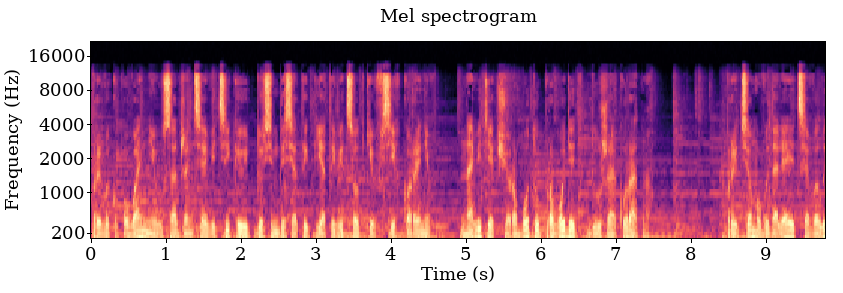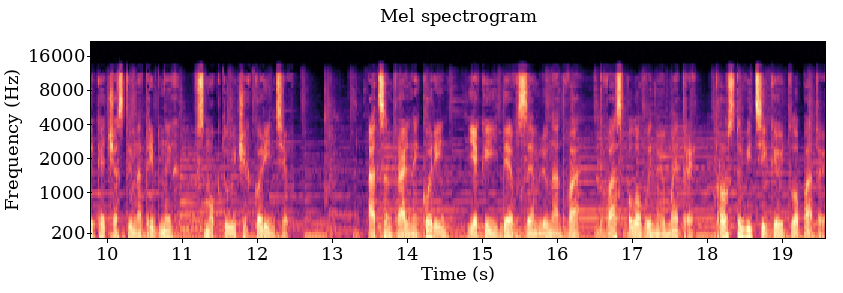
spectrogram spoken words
При викупуванні у саджанця відсікають до 75% всіх коренів, навіть якщо роботу проводять дуже акуратно. При цьому видаляється велика частина дрібних, всмоктуючих корінців. А центральний корінь, який йде в землю на 2-2,5 метри, просто відсікають лопатою.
